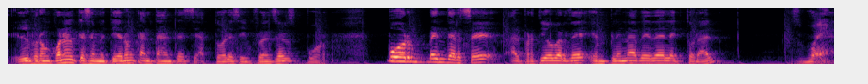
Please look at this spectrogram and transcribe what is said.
el broncón en el que se metieron cantantes, actores e influencers por, por venderse al Partido Verde en plena veda electoral? Pues bueno,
